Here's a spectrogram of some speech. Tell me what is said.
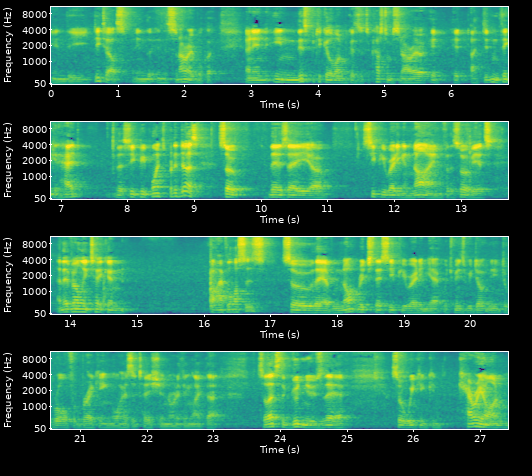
in the details in the in the scenario booklet. And in in this particular one, because it's a custom scenario, it it I didn't think it had the CP points, but it does. So there's a uh, CP rating of nine for the Soviets, and they've only taken five losses. So they have not reached their CP rating yet, which means we don't need to roll for breaking or hesitation or anything like that. So that's the good news there. So we can, can carry on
